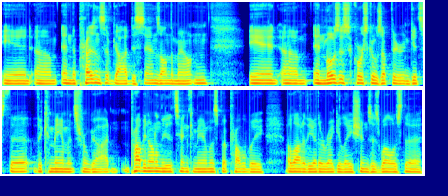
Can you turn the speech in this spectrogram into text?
and um, and the presence of God descends on the mountain. And um, and Moses, of course, goes up there and gets the the commandments from God. Probably not only the Ten Commandments, but probably a lot of the other regulations, as well as the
